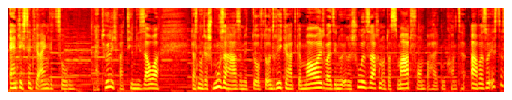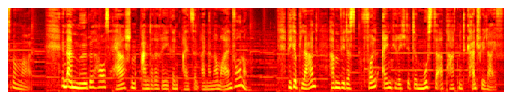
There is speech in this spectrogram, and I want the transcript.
Endlich sind wir eingezogen. Natürlich war Timmy sauer, dass nur der Schmusehase mit durfte und Rike hat gemault, weil sie nur ihre Schulsachen und das Smartphone behalten konnte. Aber so ist es nun mal. In einem Möbelhaus herrschen andere Regeln als in einer normalen Wohnung. Wie geplant haben wir das voll eingerichtete Muster-Apartment Country Life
